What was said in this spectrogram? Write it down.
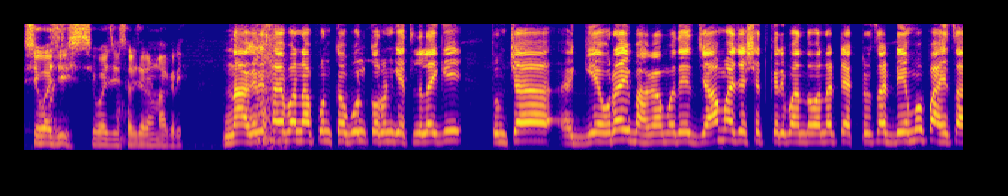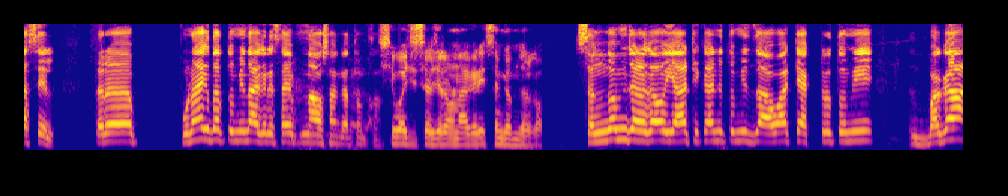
शिवाजी शिवाजी सर्जेराव नागरे. नागरे साहेबांना आपण कबूल करून घेतलेलं आहे की तुमच्या अ, गेवराई भागामध्ये ज्या माझ्या शेतकरी बांधवांना ट्रॅक्टरचा डेमो पाहायचा असेल तर अ, पुन्हा एकदा तुम्ही नागरे साहेब नाव सांगा तुमचं. शिवाजी सर्जेराव नागरे संगम जळगाव. संगम जळगाव या ठिकाणी तुम्ही जावा ट्रॅक्टर तुम्ही बघा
